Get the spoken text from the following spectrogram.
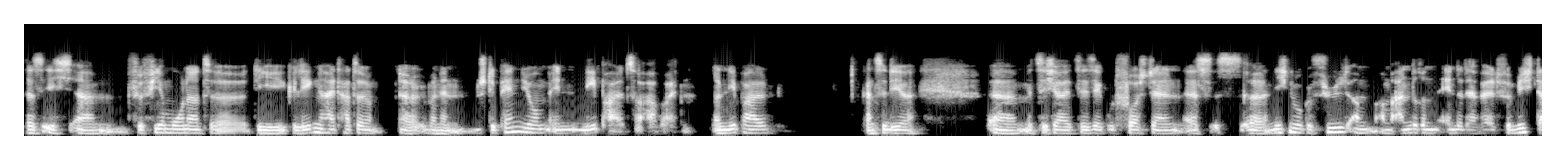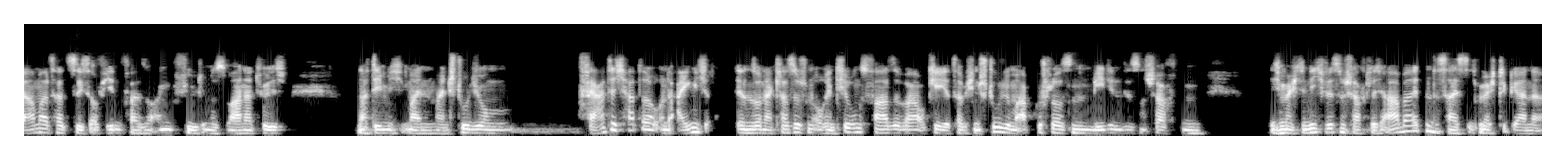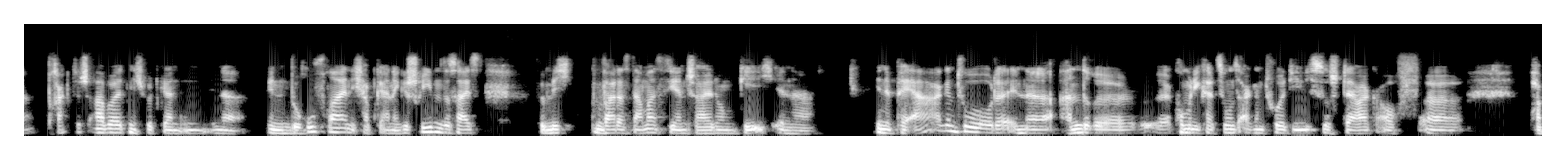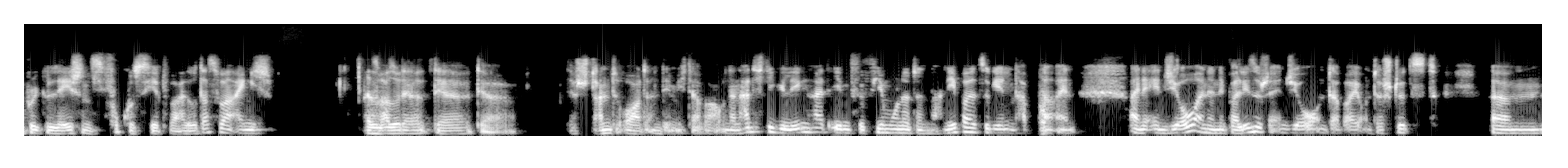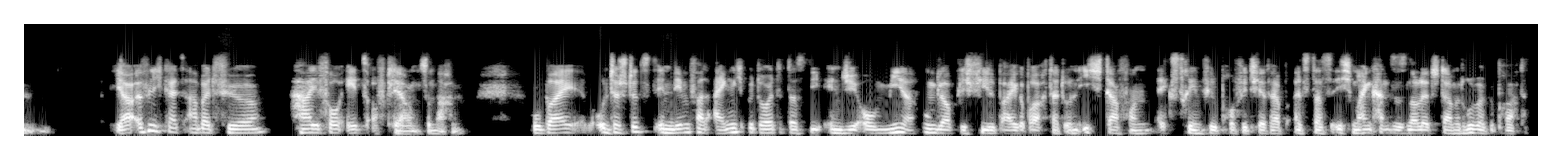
dass ich ähm, für vier Monate die Gelegenheit hatte, äh, über ein Stipendium in Nepal zu arbeiten. Und Nepal kannst du dir äh, mit Sicherheit sehr, sehr gut vorstellen. Es ist äh, nicht nur gefühlt am, am anderen Ende der Welt. Für mich damals hat es sich auf jeden Fall so angefühlt. Und es war natürlich, nachdem ich mein, mein Studium fertig hatte und eigentlich in so einer klassischen Orientierungsphase war, okay, jetzt habe ich ein Studium abgeschlossen, Medienwissenschaften. Ich möchte nicht wissenschaftlich arbeiten, das heißt, ich möchte gerne praktisch arbeiten, ich würde gerne in, in, eine, in einen Beruf rein, ich habe gerne geschrieben, das heißt, für mich war das damals die Entscheidung, gehe ich in eine, in eine PR-Agentur oder in eine andere äh, Kommunikationsagentur, die nicht so stark auf äh, Public Relations fokussiert war. Also das war eigentlich, das war so der, der, der der Standort, an dem ich da war. Und dann hatte ich die Gelegenheit, eben für vier Monate nach Nepal zu gehen und habe da ein, eine NGO, eine nepalesische NGO und dabei unterstützt, ähm, ja, Öffentlichkeitsarbeit für HIV-Aids-Aufklärung zu machen. Wobei unterstützt in dem Fall eigentlich bedeutet, dass die NGO mir unglaublich viel beigebracht hat und ich davon extrem viel profitiert habe, als dass ich mein ganzes Knowledge damit rübergebracht habe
